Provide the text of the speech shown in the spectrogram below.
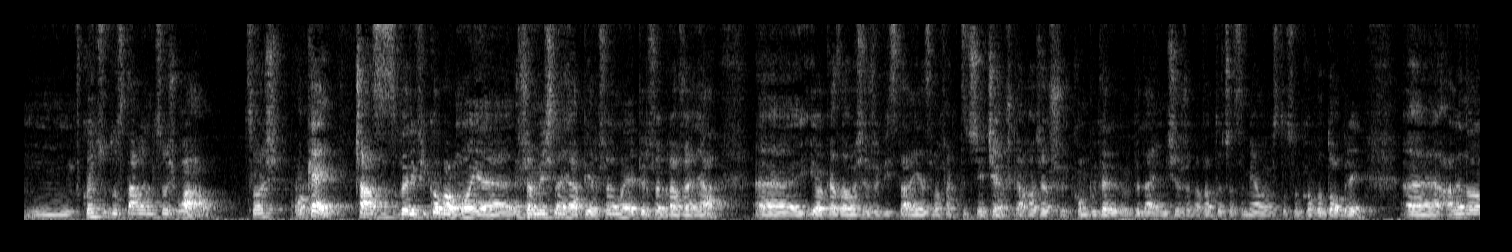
mm, w końcu dostałem coś wow. Coś, okej, czas zweryfikował moje przemyślenia pierwsze, moje pierwsze wrażenia i okazało się, że Vista jest no faktycznie ciężka, chociaż komputer wydaje mi się, że na tamte czasy miałem stosunkowo dobry, e, ale no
